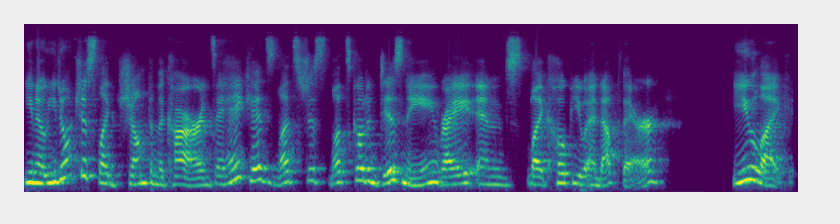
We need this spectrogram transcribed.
you know, you don't just like jump in the car and say, "Hey kids, let's just let's go to Disney," right? And like hope you end up there. You like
